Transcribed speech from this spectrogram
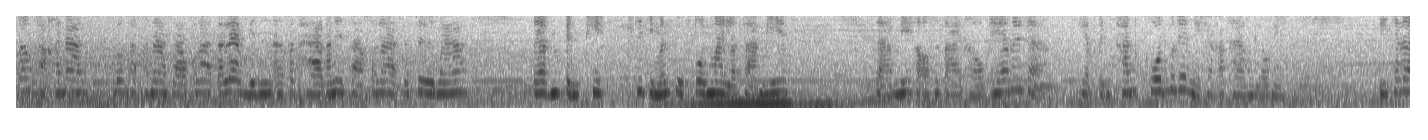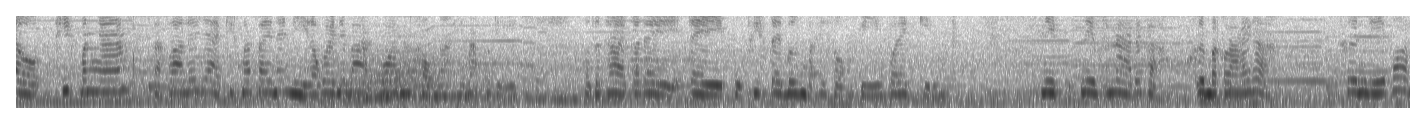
เริ่มผักข้างหน้าเริ่มผักข้างหน้าสาวโคราชแต่แรกดินอันกระทากันนี่สาวโคราชจะซื้อมาแรกมันเป็นพริกที่จริงมันปลูกต้นไม้แล้วสามีสามีเขาเอาสไตล์เขาแพ้เลยค่ะเทียบเป็นพันโคนไม่ได้นี่ค่ะกระทางเดียวนี่ ปีที่แล้วพริกมันงามสากลาเลยยายพริกมาไต้ในหนีเราไว้ในบ้านเพราะว่ามันเขานาหิมะพอดีผลสุดท้ายก็ได้ได้ปลูกพริกได้เบิ้งใบสองปีก็ได้กินนี่นี่ขนาดด้วยค่ะ คืนบักร้ายค่ะ คืนดีพ่อม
